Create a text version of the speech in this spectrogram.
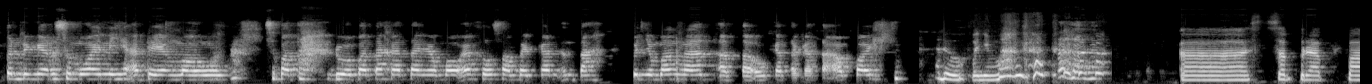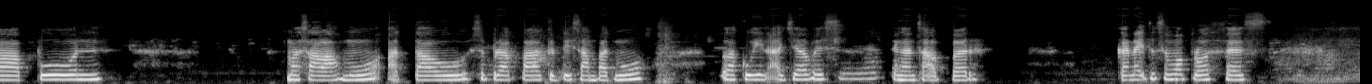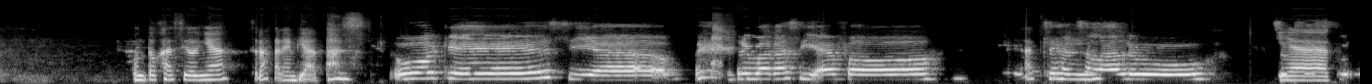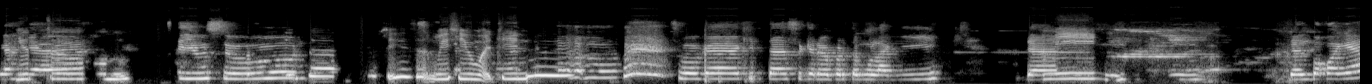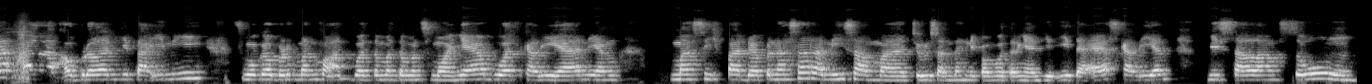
pendengar semua ini ada yang mau sepatah dua patah kata yang mau Evel sampaikan entah penyemangat atau kata-kata apa gitu. Aduh, penyemangat. uh, seberapa pun masalahmu atau seberapa gede sampatmu, lakuin aja wes dengan sabar. Karena itu semua proses. Untuk hasilnya serahkan yang di atas. Oke, siap. Terima kasih Evo. Okay. Sehat selalu. Sukses yeah, kuliahnya. See you soon. See you soon. Miss you, Mbak Semoga kita segera bertemu lagi. Dan Amin. Dan pokoknya uh, obrolan kita ini semoga bermanfaat buat teman-teman semuanya, buat kalian yang masih pada penasaran nih sama jurusan teknik komputernya di ITS, kalian bisa langsung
